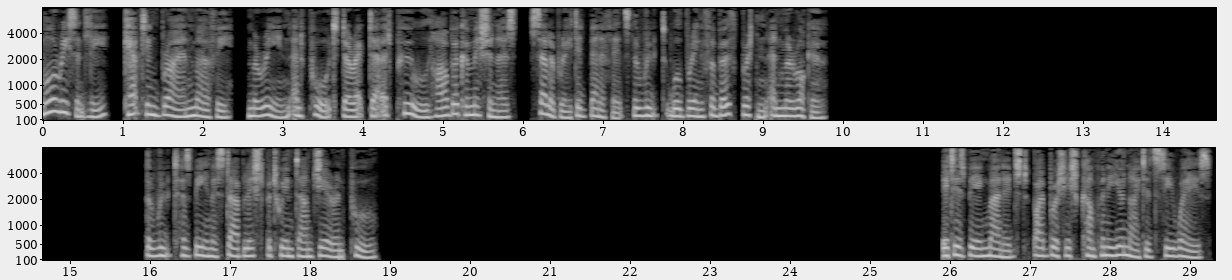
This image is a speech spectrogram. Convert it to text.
More recently, Captain Brian Murphy, Marine and Port Director at Poole Harbour Commissioners, celebrated benefits the route will bring for both Britain and Morocco. The route has been established between Tangier and Poole. It is being managed by British company United Seaways.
